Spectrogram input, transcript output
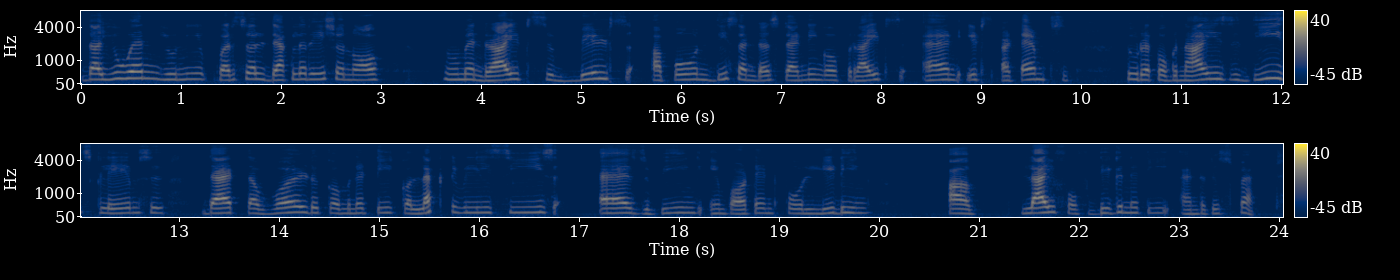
the UN Universal Declaration of Human Rights builds upon this understanding of rights and its attempts to recognize these claims that the world community collectively sees as being important for leading a life of dignity and respect.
